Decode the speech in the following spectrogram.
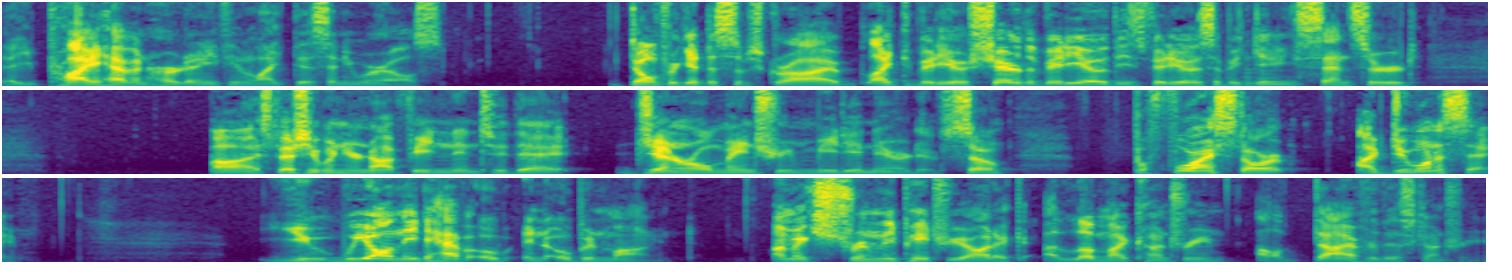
that you probably haven't heard anything like this anywhere else. Don't forget to subscribe, like the video, share the video. These videos have been getting censored, uh, especially when you're not feeding into that general mainstream media narrative. So before I start, I do want to say, you we all need to have an open mind. I'm extremely patriotic. I love my country. I'll die for this country.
